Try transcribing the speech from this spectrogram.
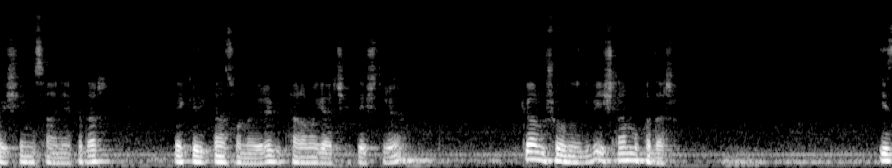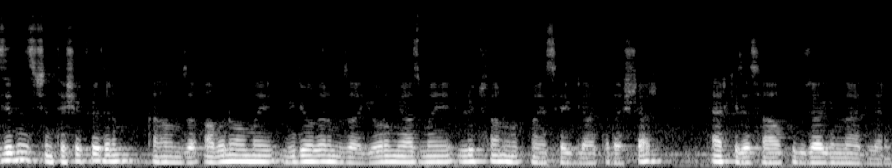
15-20 saniye kadar bekledikten sonra öyle bir tarama gerçekleştiriyor. Görmüş olduğunuz gibi işlem bu kadar. İzlediğiniz için teşekkür ederim. Kanalımıza abone olmayı, videolarımıza yorum yazmayı lütfen unutmayın sevgili arkadaşlar. Herkese sağlıklı güzel günler dilerim.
